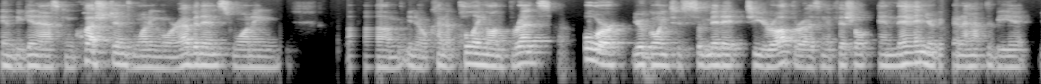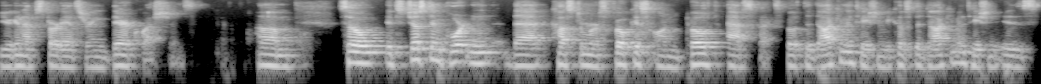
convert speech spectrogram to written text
and begin asking questions, wanting more evidence, wanting, um, you know, kind of pulling on threads, or you're going to submit it to your authorizing official, and then you're going to have to be, you're going to have to start answering their questions. Um, so it's just important that customers focus on both aspects, both the documentation, because the documentation is,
